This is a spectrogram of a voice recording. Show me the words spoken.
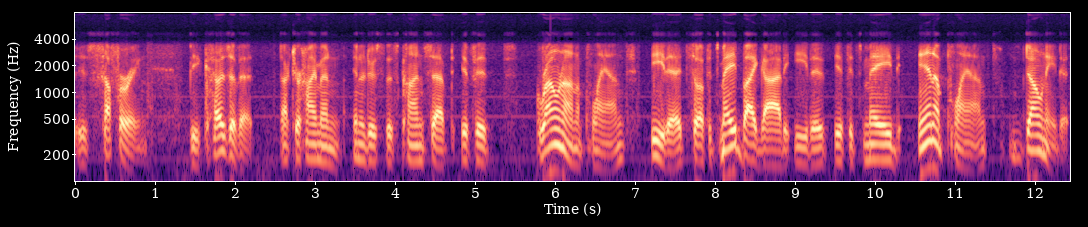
is suffering because of it. Dr. Hyman introduced this concept, if it's grown on a plant, eat it. So if it's made by God, eat it. If it's made in a plant, don't eat it.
